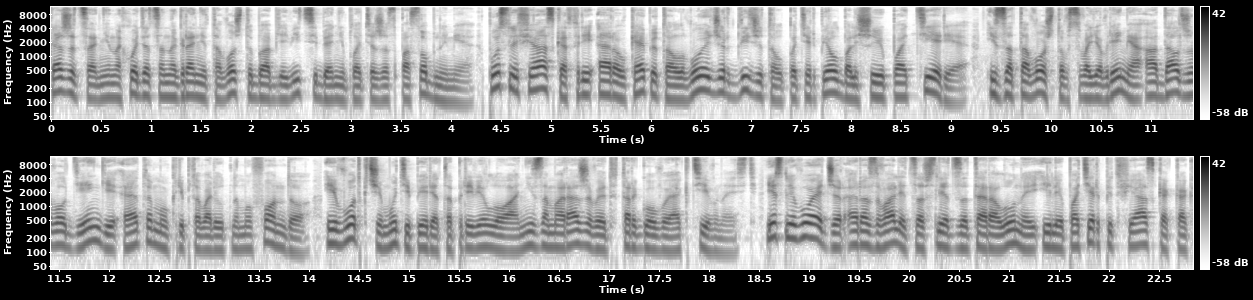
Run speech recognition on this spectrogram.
Кажется, они находятся на грани того, чтобы объявить себя неплатежеспособными. После фиаско Three Arrow Capital Voyager Digital потерпел большие потери из-за того, что в свое время одалживал деньги этому криптовалютному фонду. И вот к чему теперь это привело. Они замораживают торговую активность. Если Voyager развалится вслед за Terra Luna или потерпит фиаско, как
